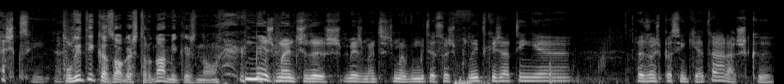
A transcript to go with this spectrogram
Acho que sim. Políticas ou gastronómicas, não? Mesmo antes das, mesmo antes das movimentações políticas já tinha razões para se inquietar. Acho que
